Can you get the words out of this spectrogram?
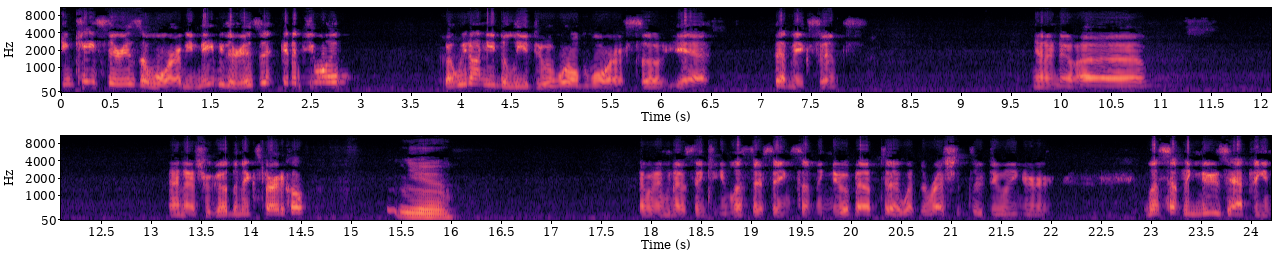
in case there is a war. I mean, maybe there isn't going to be one, but we don't need to lead to a world war. So, yeah, that makes sense. I don't know. Um, I don't know. Should we go to the next article? Yeah. I mean, I was thinking, unless they're saying something new about uh, what the Russians are doing, or unless something new's happening, in,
